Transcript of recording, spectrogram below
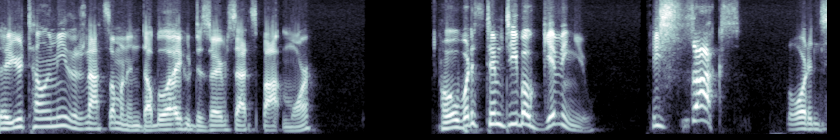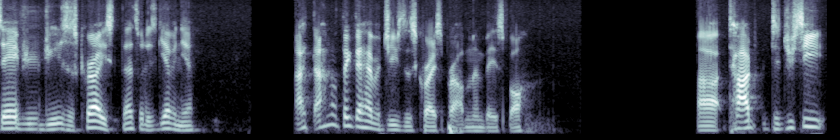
you're telling me there's not someone in Double A who deserves that spot more. Oh, what is Tim Tebow giving you? He sucks. Lord and Savior Jesus Christ. That's what he's giving you. I, I don't think they have a Jesus Christ problem in baseball. Uh, Todd, did you see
